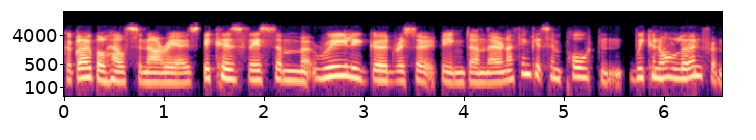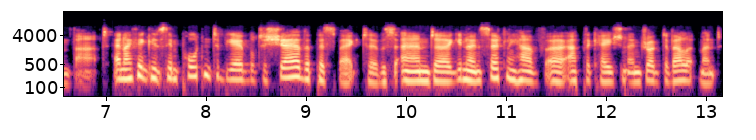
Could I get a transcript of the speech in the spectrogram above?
global health scenarios because there's some really good research being done there. And I think it's important. We can all learn from that. And I think it's important to be able to share the perspectives and, uh, you know, and certainly have uh, application in drug development.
